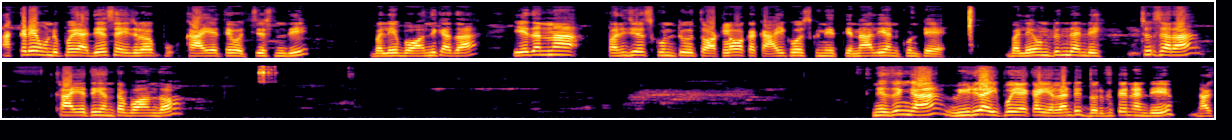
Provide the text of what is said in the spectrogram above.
అక్కడే ఉండిపోయి అదే సైజులో కాయ అయితే వచ్చేసింది. భలే బాగుంది కదా. ఏదన్నా పని చేసుకుంటూ తోటలో ఒక కాయ కోసుకుని తినాలి అనుకుంటే భలే ఉంటుందండి. చూసారా? కాయ అయితే ఎంత బాగుందో. నిజంగా వీడియో అయిపోయాక ఎలాంటివి దొరికితేనండి నాకు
